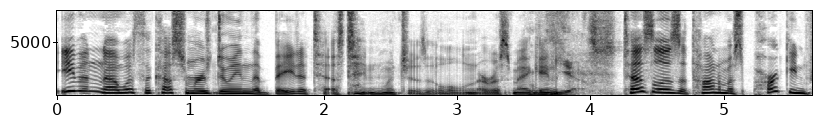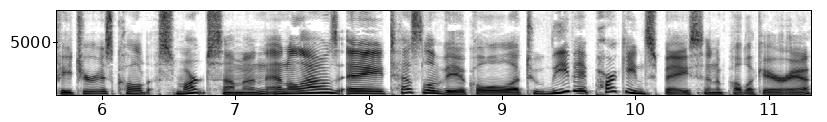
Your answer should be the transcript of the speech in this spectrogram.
even uh, with the customers doing the beta testing, which is a little nervous-making. Yes. Tesla's autonomous parking feature is called Smart Summon and allows a Tesla vehicle uh, to leave a parking space in a public area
